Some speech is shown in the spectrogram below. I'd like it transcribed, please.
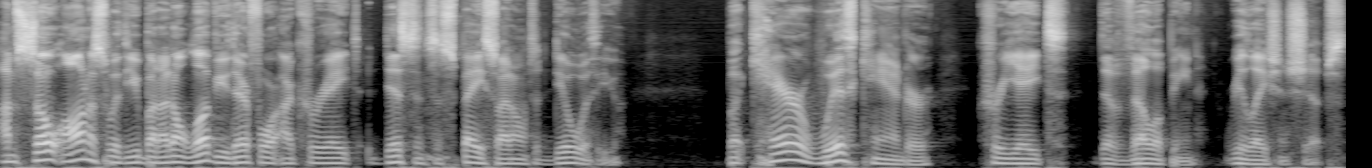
I'm so honest with you, but I don't love you. Therefore, I create distance and space so I don't have to deal with you. But care with candor creates developing relationships.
